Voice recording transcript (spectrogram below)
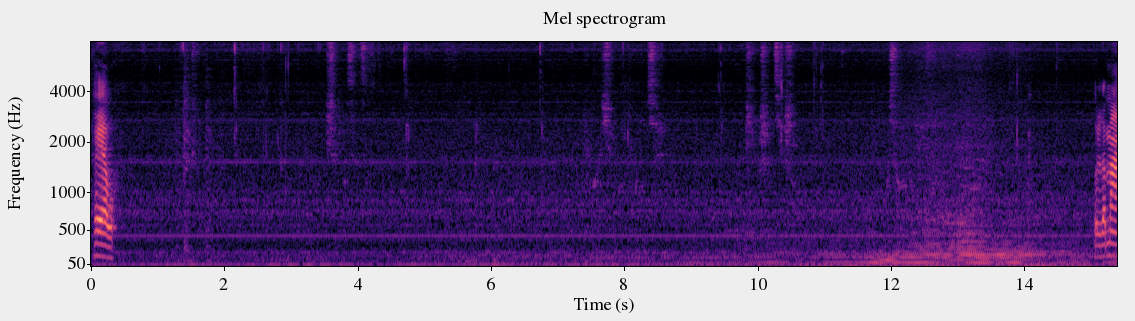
แพรว ผลไม้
